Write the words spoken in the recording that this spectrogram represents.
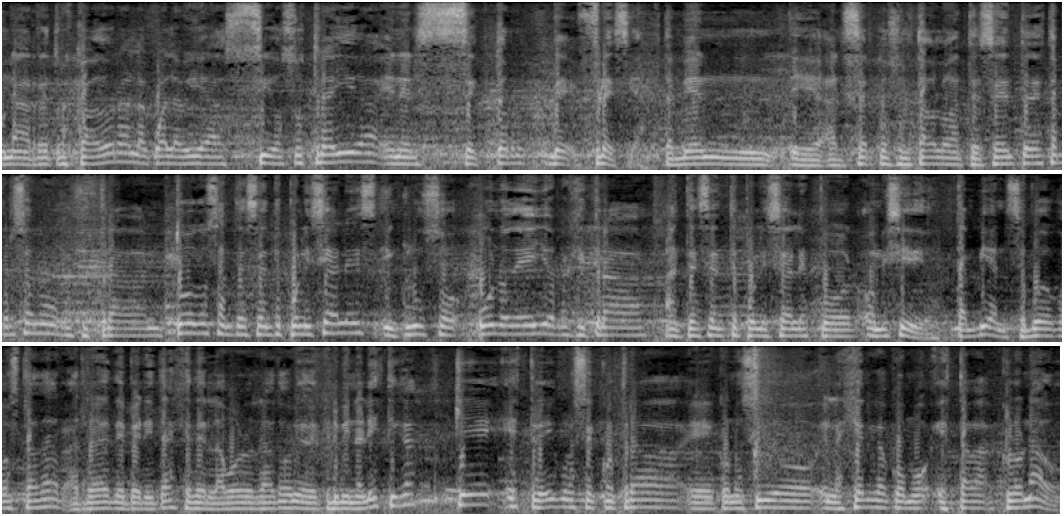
una retroexcavadora, la cual había sido sustraída en el sector de Fresia. También, eh, al ser consultados los antecedentes de esta persona, registraban todos antecedentes policiales, incluso uno de ellos registraba antecedentes policiales por homicidio. También se pudo constatar a través de peritajes del laboratorio de criminalística que este vehículo se encontraba eh, conocido en la jerga como estaba clonado.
